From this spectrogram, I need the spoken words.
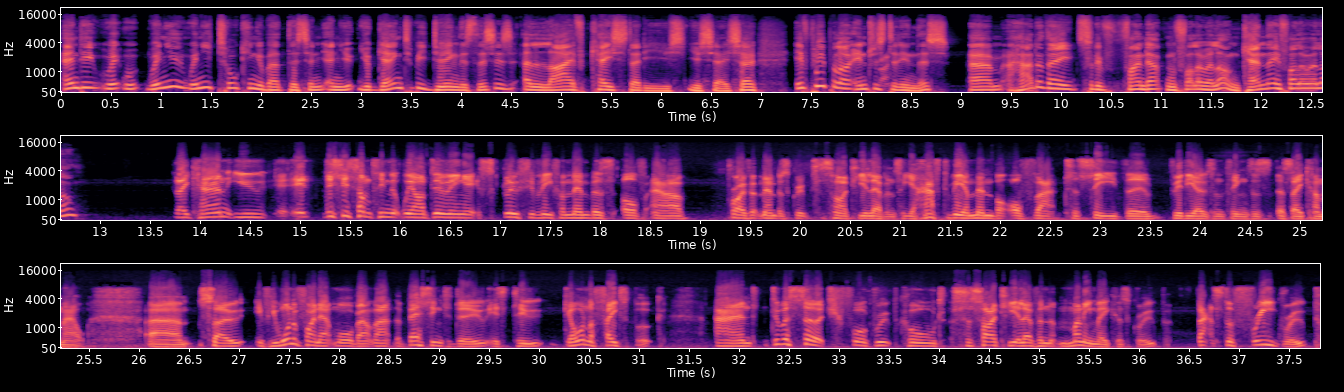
Andy, when you when you're talking about this, and, and you, you're going to be doing this, this is a live case study. You you say so. If people are interested right. in this, um, how do they sort of find out and follow along? Can they follow along? They can. You. It, this is something that we are doing exclusively for members of our private members group society 11 so you have to be a member of that to see the videos and things as, as they come out. Um, so if you want to find out more about that the best thing to do is to go on the facebook and do a search for a group called society 11 moneymakers group. That's the free group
